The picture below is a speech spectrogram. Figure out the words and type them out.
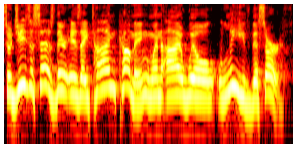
So Jesus says, There is a time coming when I will leave this earth.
